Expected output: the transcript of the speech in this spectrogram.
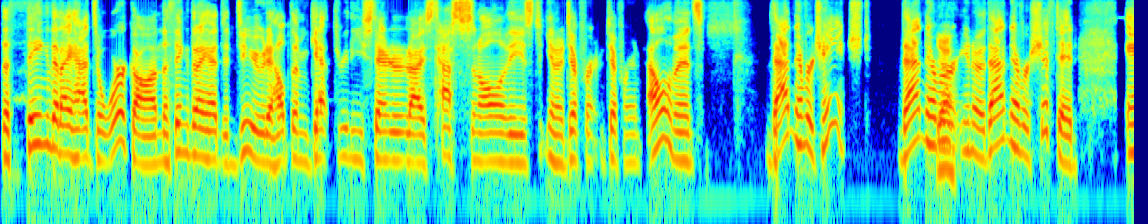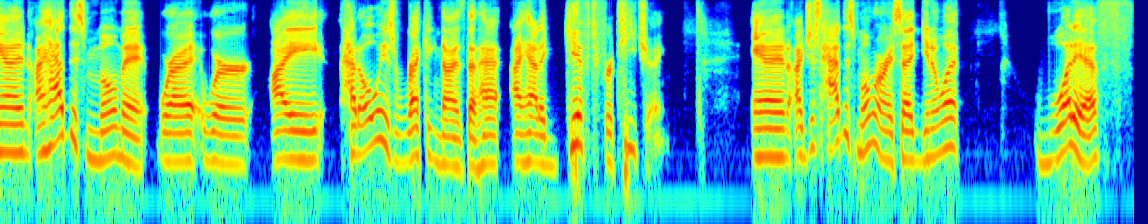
the thing that I had to work on, the thing that I had to do to help them get through these standardized tests and all of these, you know, different different elements, that never changed. That never, yeah. you know, that never shifted. And I had this moment where I where I had always recognized that I had a gift for teaching. And I just had this moment where I said, you know what? What if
